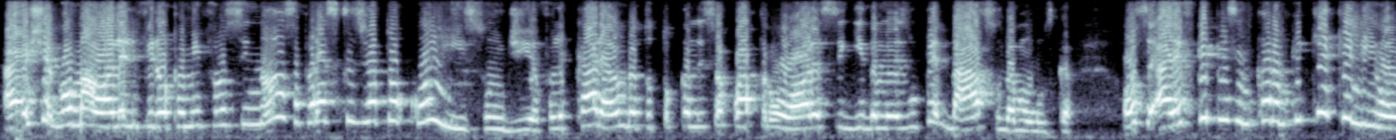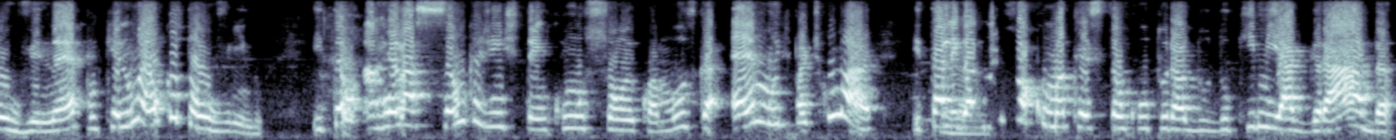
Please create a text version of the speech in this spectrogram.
Aí chegou uma hora, ele virou para mim e falou assim: Nossa, parece que você já tocou isso um dia. Eu falei: Caramba, eu tô tocando isso há quatro horas seguida, mesmo pedaço da música. Seja, aí eu fiquei pensando: Caramba, o que, que é que ele ouve, né? Porque não é o que eu tô ouvindo. Então, a relação que a gente tem com o som e com a música é muito particular. E tá ligado não só com uma questão cultural do, do que me agrada,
